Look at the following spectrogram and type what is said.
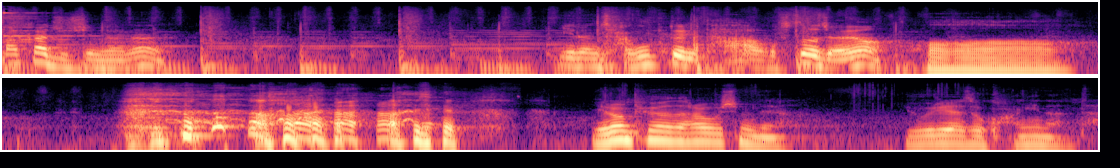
닦아주시면은 이런 자국들이 다 없어져요. 와. 이런 표현을 하고 싶네요. 유리에서 광이 난다.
